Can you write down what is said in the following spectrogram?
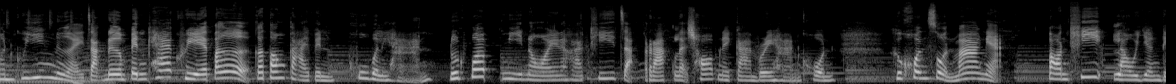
มันก็ยิ่งเหนื่อยจากเดิมเป็นแค่ครีเอเตอร์ก็ต้องกลายเป็นผู้บริหาร นุชว่ามีน้อยนะคะที่จะรักและชอบในการบริหารคน คือคนส่วนมากเนี่ยตอนที่เรายังเ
